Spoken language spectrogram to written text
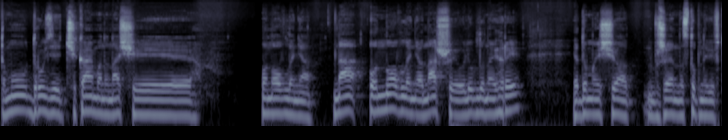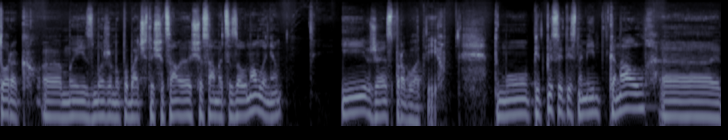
Тому, друзі, чекаємо на наші оновлення, на оновлення нашої улюбленої гри. Я думаю, що вже наступний вівторок е, ми зможемо побачити, що саме, що саме це за оновлення, і вже спробувати їх. Тому підписуйтесь на мій канал, е,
